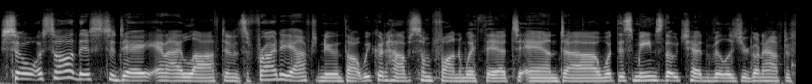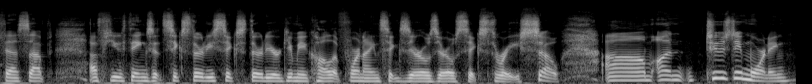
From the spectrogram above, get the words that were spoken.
So I saw this today and I laughed. And it's a Friday afternoon. Thought we could have some fun with it. And uh, what this means, though, Chedville, is you're going to have to fess up a few things at 6:30, 6:30, or give me a call at 496-0063. So um, on Tuesday morning.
